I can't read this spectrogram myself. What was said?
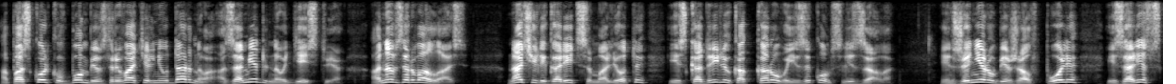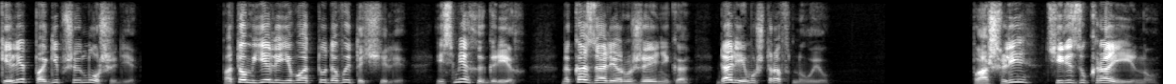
а поскольку в бомбе взрыватель не ударного, а замедленного действия, она взорвалась. Начали гореть самолеты, и эскадрилью как корова языком слезала. Инженер убежал в поле и залез в скелет погибшей лошади. Потом еле его оттуда вытащили. И смех, и грех. Наказали оружейника, дали ему штрафную. Пошли через Украину.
